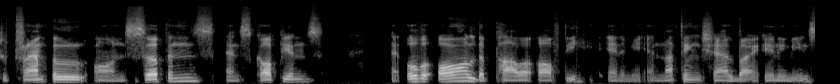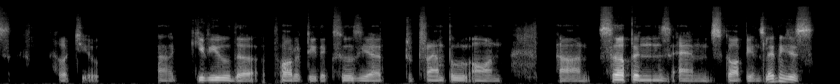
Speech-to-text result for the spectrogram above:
to trample on serpents and scorpions and over all the power of the enemy, and nothing shall by any means hurt you. Uh, give you the authority, the exousia, to trample on uh, serpents and scorpions. Let me just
